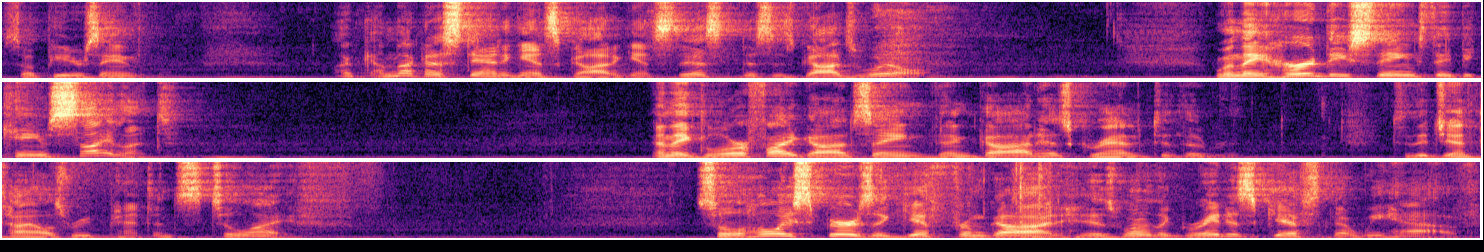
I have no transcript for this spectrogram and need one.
So Peter's saying, I'm not going to stand against God against this. This is God's will. When they heard these things, they became silent. And they glorified God, saying, Then God has granted to the, to the Gentiles repentance to life. So the Holy Spirit is a gift from God. It is one of the greatest gifts that we have.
